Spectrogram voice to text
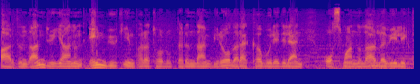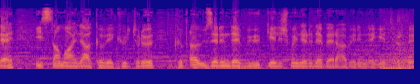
Ardından dünyanın en büyük imparatorluklarından biri olarak kabul edilen Osmanlılarla birlikte İslam ahlakı ve kültürü kıta üzerinde büyük gelişmeleri de beraberinde getirdi.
